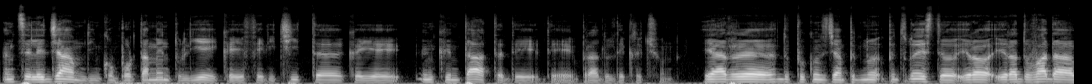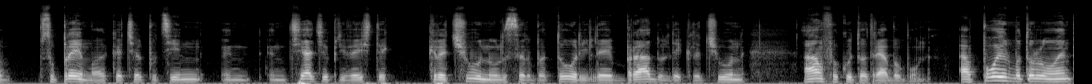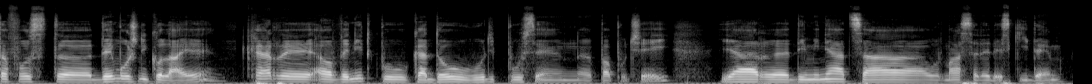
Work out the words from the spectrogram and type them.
înțelegeam din comportamentul ei că e fericită, că e încântată de, de bradul de Crăciun. Iar, după cum ziceam, pentru noi, pentru noi este, era, era dovada supremă că cel puțin în, în ceea ce privește Crăciunul, sărbătorile, bradul de Crăciun, am făcut o treabă bună. Apoi, următorul moment a fost uh, de Moș Nicolae, care a venit cu cadouri puse în papucei iar uh, dimineața urma să le deschidem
